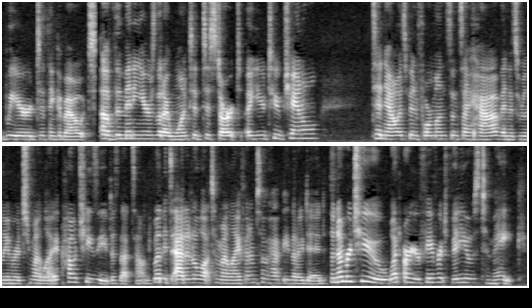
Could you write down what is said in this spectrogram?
weird to think about. Of the many years that I wanted to start a YouTube channel, to now it's been four months since I have and it's really enriched my life. How cheesy does that sound? But it's added a lot to my life and I'm so happy that I did. So number two, what are your favorite videos to make?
